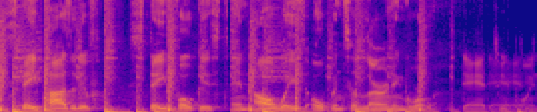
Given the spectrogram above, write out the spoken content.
stay positive, stay focused, and always open to learn and grow. Dad 2.0.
